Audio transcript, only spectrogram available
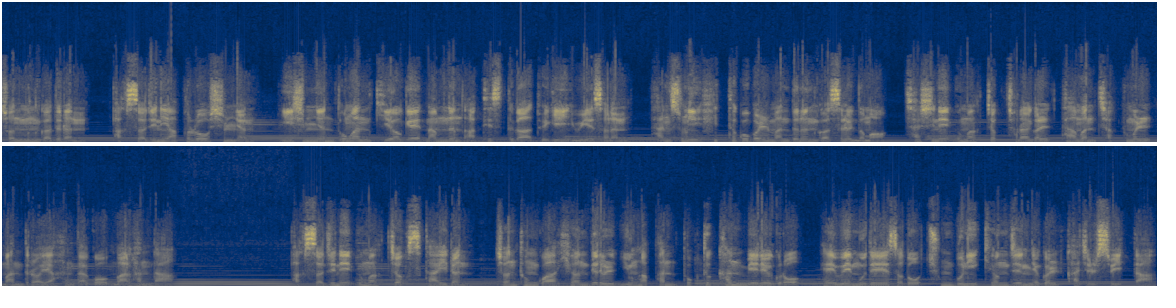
전문가들은 박서진이 앞으로 10년, 20년 동안 기억에 남는 아티스트가 되기 위해서는 단순히 히트곡을 만드는 것을 넘어 자신의 음악적 철학을 담은 작품을 만들어야 한다고 말한다. 박서진의 음악적 스타일은 전통과 현대를 융합한 독특한 매력으로 해외 무대에서도 충분히 경쟁력을 가질 수 있다.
